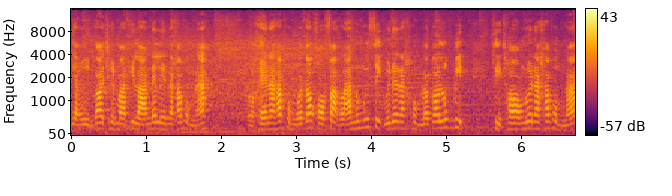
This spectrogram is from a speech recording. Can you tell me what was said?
อย่างอื่นก็เชิญมาที่ร้านได้เลยนะครับผมนะโอเคนะครับผมก็ต้องขอฝากร้านนุ่มมิวสิกไว้ด้วยนะครับผมแล้วก็ลูกบิดสีทองด้วยนะครับผมนะ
